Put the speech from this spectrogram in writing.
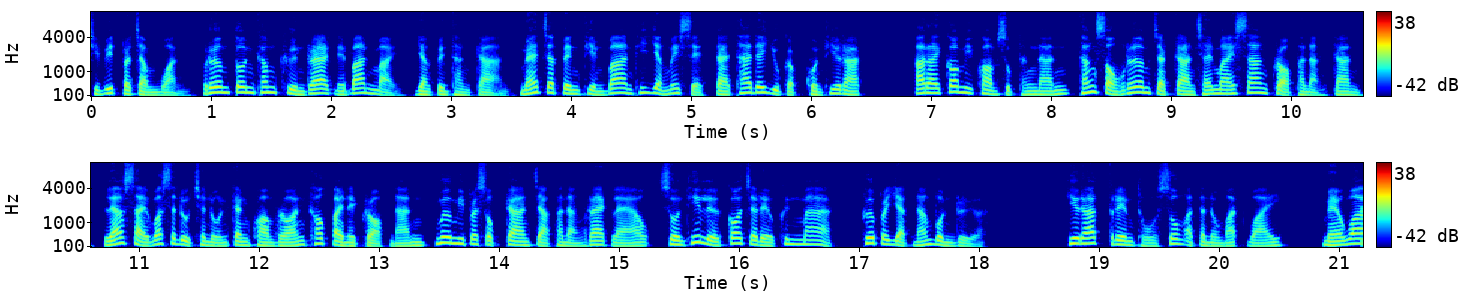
ชีวิตประจำวัน เริ่มต้นค่ำคืนแรกในบ้านใหม่อย่างเป็นทางการ แม้จะเป็นเพียงบ้านที่ยังไม่เสร็จ แต่ถ้าได้อยู่กับคนที่รัก อะไรก็มีความสุขทั้งนั้น ทั้งสองเริ่มจากการใช้ไม้สร้างกรอบผนังกัน แล้วใส่วัสดุฉนวนกันความร้อนเข้าไปในกรอบนั้น เมื่อมีประสบการณ์จากผนังแรกแล้ว ส่วนที่เหลือก็จะเร็วขึ้นมาก เพื่อประหยัดน้ำบนเรือที่รัฐเตรียมโถส้วมอัตโนมัติไว้ แม้ว่า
